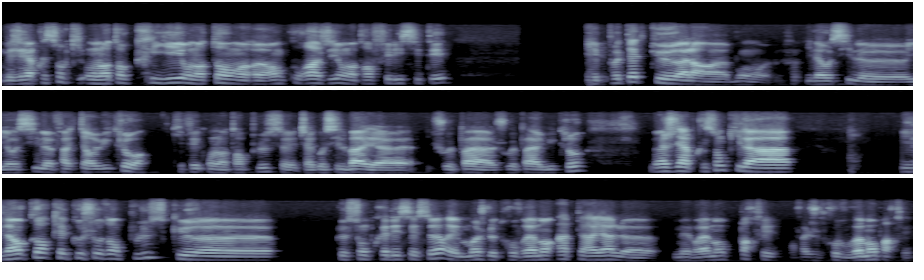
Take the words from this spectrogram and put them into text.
mais j'ai l'impression qu'on l'entend crier, on l'entend euh, encourager, on l'entend féliciter. Et peut-être que, alors, bon, il, a aussi le, il y a aussi le facteur huis clos hein, qui fait qu'on l'entend plus. Thiago Silva ne jouait, pas, jouait pas à huis clos. Moi, j'ai l'impression qu'il a, il a encore quelque chose en plus que, que son prédécesseur. Et moi, je le trouve vraiment impérial, mais vraiment parfait. Enfin, je le trouve vraiment parfait.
